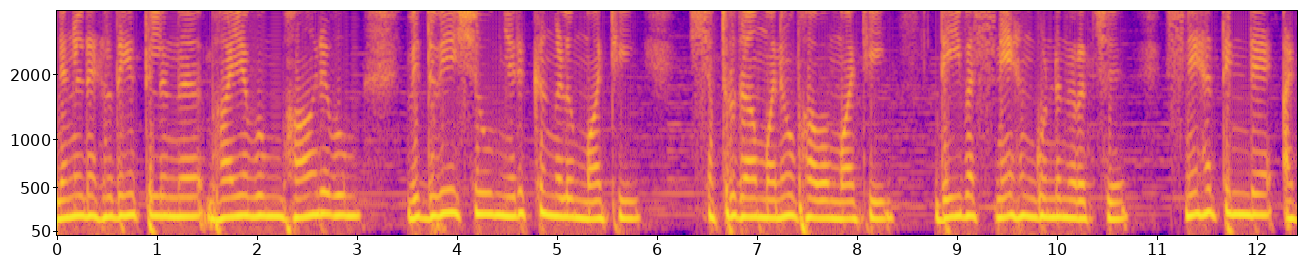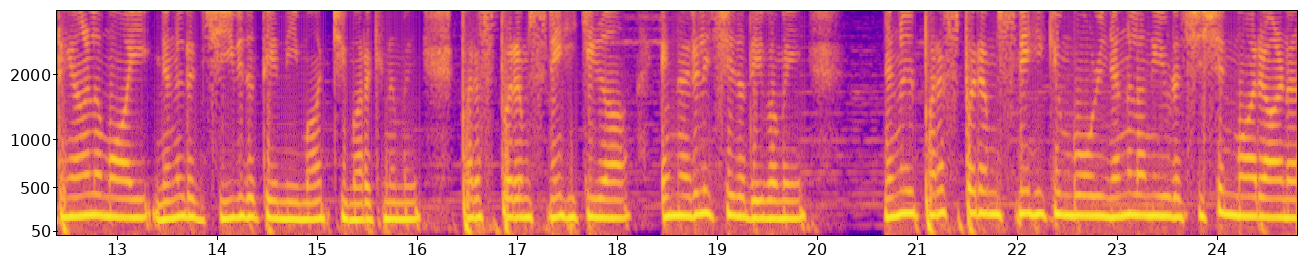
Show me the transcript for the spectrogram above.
ഞങ്ങളുടെ ഹൃദയത്തിൽ നിന്ന് ഭയവും ഭാരവും വിദ്വേഷവും ഞെരുക്കങ്ങളും മാറ്റി ശത്രുതാ മനോഭാവം മാറ്റി ദൈവസ്നേഹം കൊണ്ട് നിറച്ച് സ്നേഹത്തിന്റെ അടയാളമായി ഞങ്ങളുടെ ജീവിതത്തെ നീ മാറ്റി മറയ്ക്കണമേ. പരസ്പരം സ്നേഹിക്കുക എന്നരുളി ചെയ്ത ദൈവമേ ഞങ്ങൾ പരസ്പരം സ്നേഹിക്കുമ്പോൾ ഞങ്ങൾ അങ്ങയുടെ ശിഷ്യന്മാരാണ്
